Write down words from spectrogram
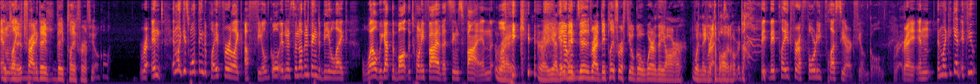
and play, like try to they they play for a field goal. Right, and and like it's one thing to play for like a field goal, and it's another thing to be like, well, we got the ball at the twenty five. That seems fine. Right. Like, Right. Yeah. you They, know, they, they right. They play for a field goal where they are when they get the ball at overtime. they, they played for a 40 plus yard field goal Right. Right. And and like again if you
